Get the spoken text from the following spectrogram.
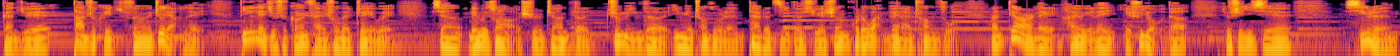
感觉大致可以分为这两类，第一类就是刚才说的这一位，像雷伟松老师这样的知名的音乐创作人，带着自己的学生或者晚辈来创作；而第二类还有一类也是有的，就是一些新人，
